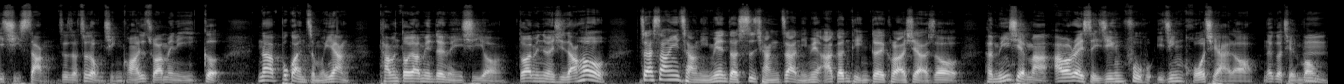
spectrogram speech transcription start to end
一起上，这种这种情况还是主要梅尼一个。那不管怎么样，他们都要面对梅西哦，都要面对梅西。然后在上一场里面的四强战里面，阿根廷对克罗西亚的时候，很明显嘛，阿巴瑞斯已经复已经火起来了哦。那个前锋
